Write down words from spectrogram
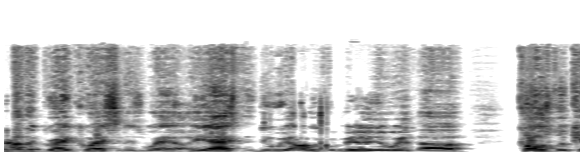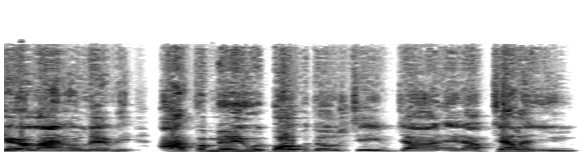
another great question as well. He asked, Do we are we familiar with uh Coastal Carolina or Liberty? I'm familiar with both of those teams, John, and I'm telling you,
